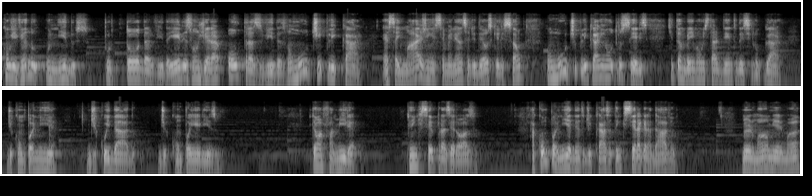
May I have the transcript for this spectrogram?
convivendo unidos por toda a vida. E eles vão gerar outras vidas, vão multiplicar essa imagem e semelhança de Deus que eles são, vão multiplicar em outros seres que também vão estar dentro desse lugar de companhia, de cuidado, de companheirismo. Então a família tem que ser prazerosa. A companhia dentro de casa tem que ser agradável. Meu irmão, minha irmã,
